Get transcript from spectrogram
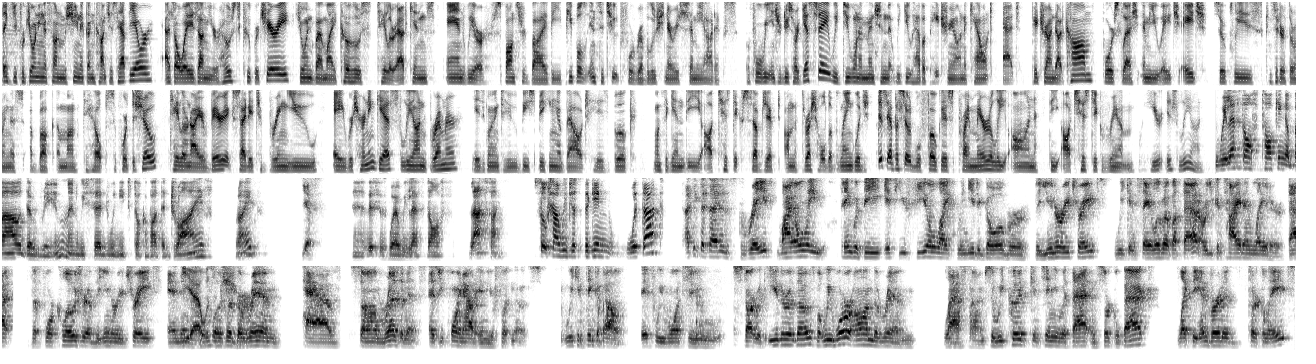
Thank you for joining us on Machinic Unconscious Happy Hour. As always, I'm your host, Cooper Cherry, joined by my co-host, Taylor Adkins, and we are sponsored by the People's Institute for Revolutionary Semiotics. Before we introduce our guest today, we do want to mention that we do have a Patreon account at patreon.com forward slash MUHH, so please consider throwing us a buck a month to help support the show. Taylor and I are very excited to bring you a returning guest. Leon Brenner is going to be speaking about his book, once again, the autistic subject on the threshold of language. This episode will focus primarily on the autistic rim. Here is Leon. We left off talking about the rim and we said we need to talk about the drive, right? Yes. Uh, this is where we left off last time. So, shall we just begin with that? I think that that is great. My only thing would be if you feel like we need to go over the unary trait, we can say a little bit about that, or you can tie it in later. That the foreclosure of the unary trait and then Yeah, the foreclosure of the rim have some resonance, as you point out in your footnotes. We can think about if we want to start with either of those, but we were on the rim last time. So we could continue with that and circle back like the inverted circle eight,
